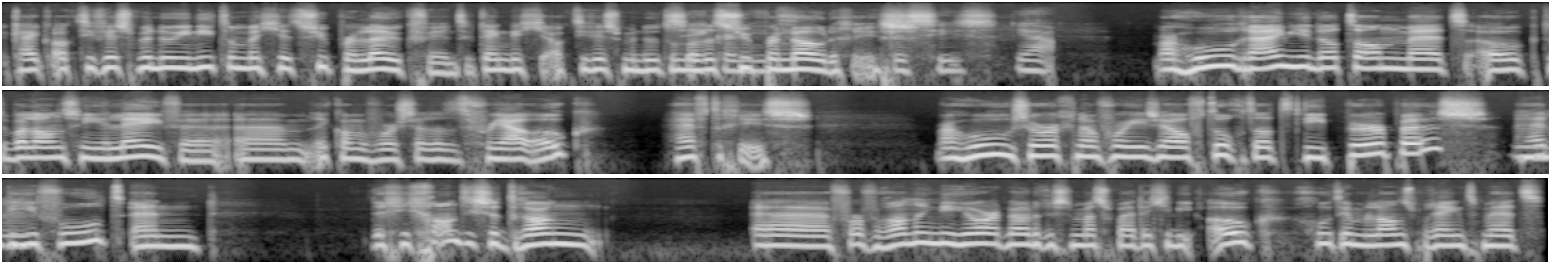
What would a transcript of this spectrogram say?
kijk, activisme doe je niet omdat je het super leuk vindt. Ik denk dat je activisme doet omdat Zeker het super niet. nodig is. Precies, ja. Maar hoe rijm je dat dan met ook de balans in je leven? Um, ik kan me voorstellen dat het voor jou ook heftig is. Maar hoe zorg je nou voor jezelf toch dat die purpose mm -hmm. hè, die je voelt en de gigantische drang uh, voor verandering die heel hard nodig is in de maatschappij, dat je die ook goed in balans brengt met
